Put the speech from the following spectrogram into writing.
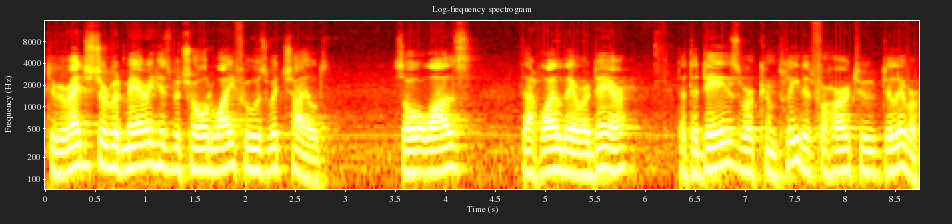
to be registered with Mary, his betrothed wife, who was with child. So it was that while they were there, that the days were completed for her to deliver.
